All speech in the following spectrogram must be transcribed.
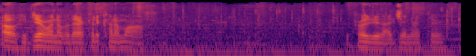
Oh, he did run over there. I could have cut him off. Probably do that gen right there.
